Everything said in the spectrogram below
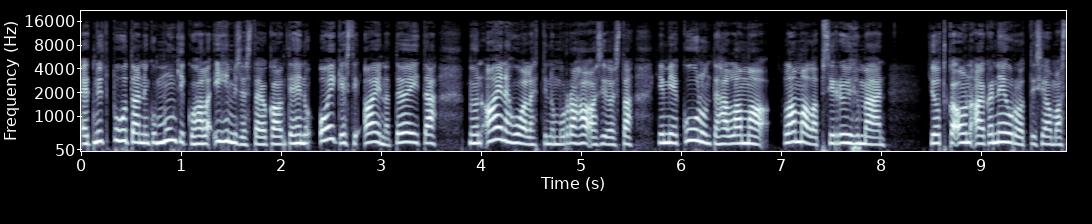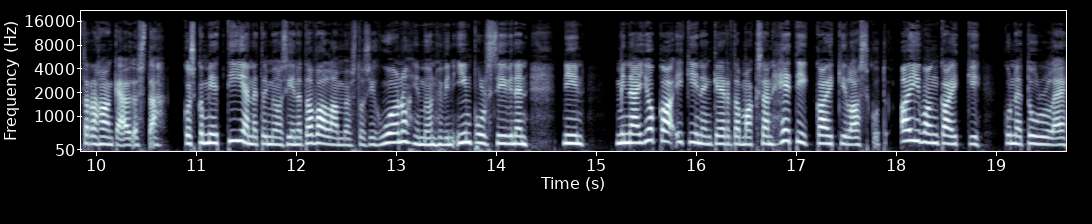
Et nyt puhutaan niin kuin munkin kohdalla ihmisestä, joka on tehnyt oikeasti aina töitä. Me on aina huolehtinut mun raha-asioista ja mie kuulun tähän lama, lamalapsiryhmään, jotka on aika neuroottisia omasta rahan käytöstä. Koska mie tiedän, että me on siinä tavallaan myös tosi huono ja me on hyvin impulsiivinen, niin minä joka ikinen kerta maksan heti kaikki laskut, aivan kaikki, kun ne tulee,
